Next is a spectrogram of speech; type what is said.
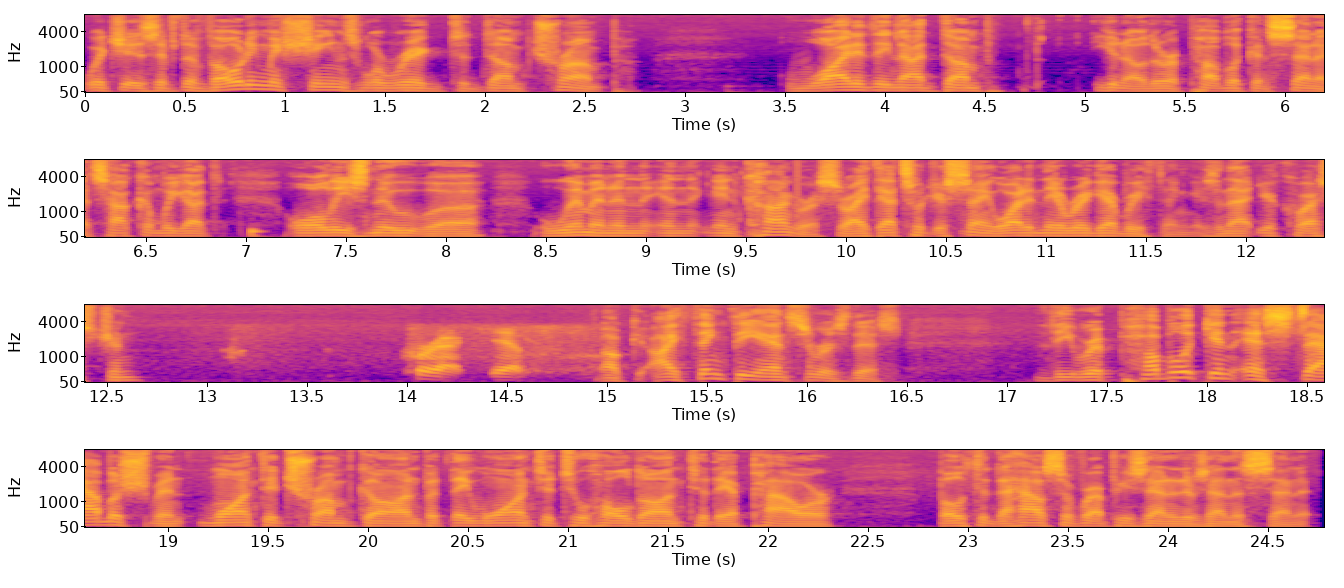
which is if the voting machines were rigged to dump Trump, why did they not dump you know the Republican senates? How come we got all these new uh, women in, in in Congress? Right, that's what you're saying. Why didn't they rig everything? Isn't that your question? Correct. Yes. Okay, I think the answer is this: the Republican establishment wanted Trump gone, but they wanted to hold on to their power, both in the House of Representatives and the Senate.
